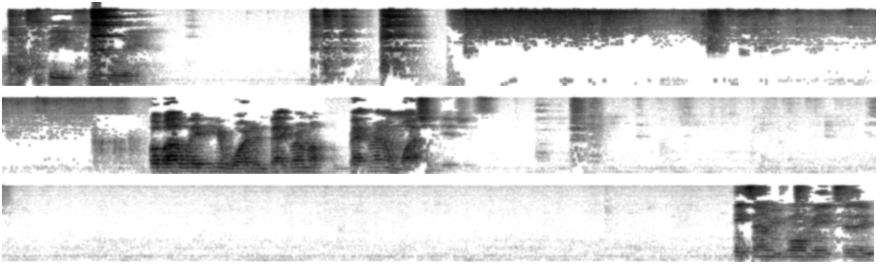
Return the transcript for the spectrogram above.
I'll have to bathe thoroughly. Oh, by the way, if you hear water in the background, background, I'm washing dishes. Hey Sam, you want me to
